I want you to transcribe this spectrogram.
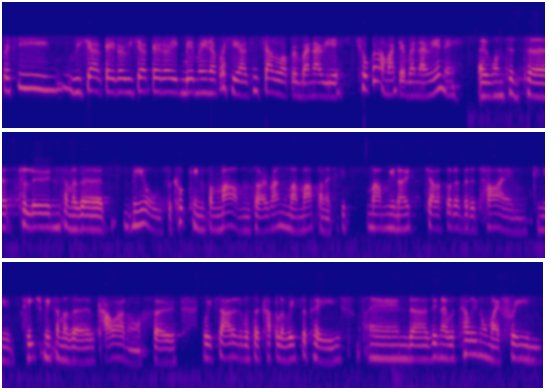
પછી વિચાર કર્યો વિચાર કર્યો એક બે મહિના પછી આ ચાલો આપણે બનાવીએ. છોકરા માટે બનાવીએ ને. I wanted to, to learn some of the meals, the cooking from mum. So I rang mum up and I said, Mum, you know, Chal, I've got a bit of time. Can you teach me some of the kawano? So we started with a couple of recipes. And uh, then I was telling all my friends,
